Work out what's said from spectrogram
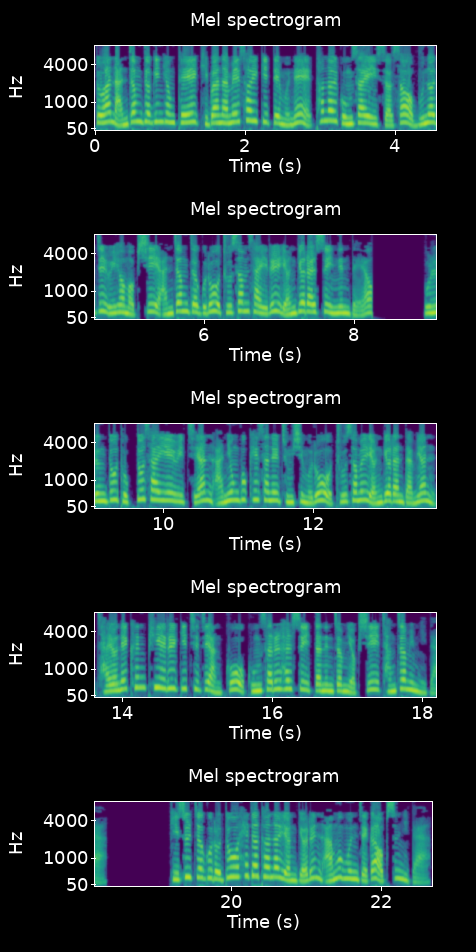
또한 안정적인 형태의 기반함에 서 있기 때문에 터널 공사에 있어서 무너질 위험 없이 안정적으로 두 섬 사이를 연결할 수 있는데요. 울릉도 독도 사이에 위치한 안용복 해산을 중심으로 두 섬을 연결한다면 자연에 큰 피해를 끼치지 않고 공사를 할 수 있다는 점 역시 장점입니다. 기술적으로도 해저 터널 연결은 아무 문제가 없습니다.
